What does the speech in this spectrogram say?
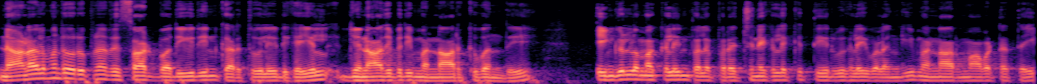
நாடாளுமன்ற உறுப்பினர் ரிசார்ட் பதியுதீன் கருத்து வெளியிடுகையில் ஜனாதிபதி மன்னாருக்கு வந்து இங்குள்ள மக்களின் பல பிரச்சினைகளுக்கு தீர்வுகளை வழங்கி மன்னார் மாவட்டத்தை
